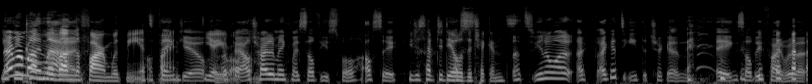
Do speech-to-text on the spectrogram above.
you never mind live that. on the farm with me. It's Oh, fine. thank you. Yeah, you're okay, I'll try to make myself useful. I'll see. You just have to deal I'll with the chickens. That's you know what I, I get to eat the chicken eggs. I'll be fine with it.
